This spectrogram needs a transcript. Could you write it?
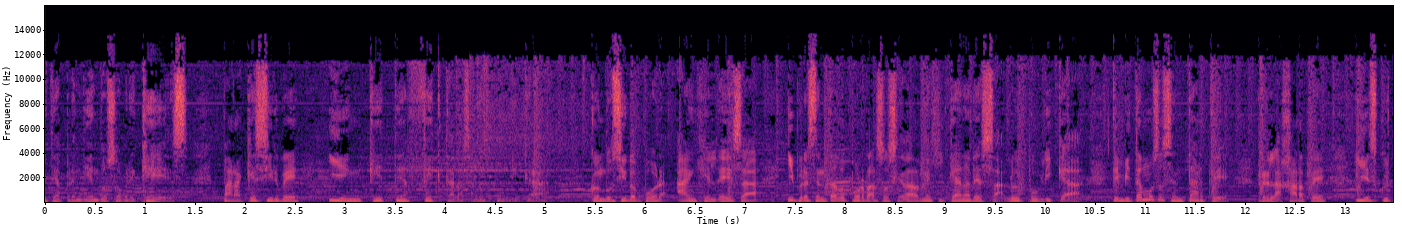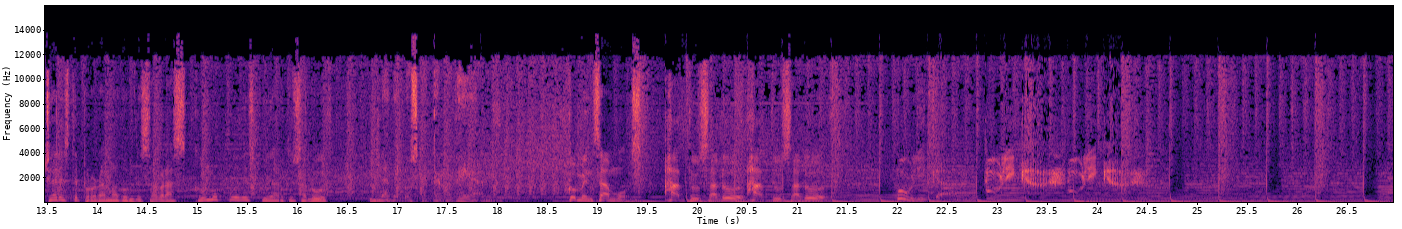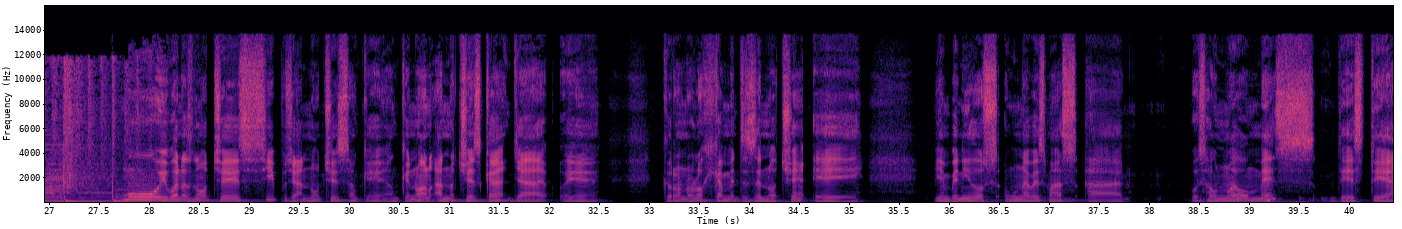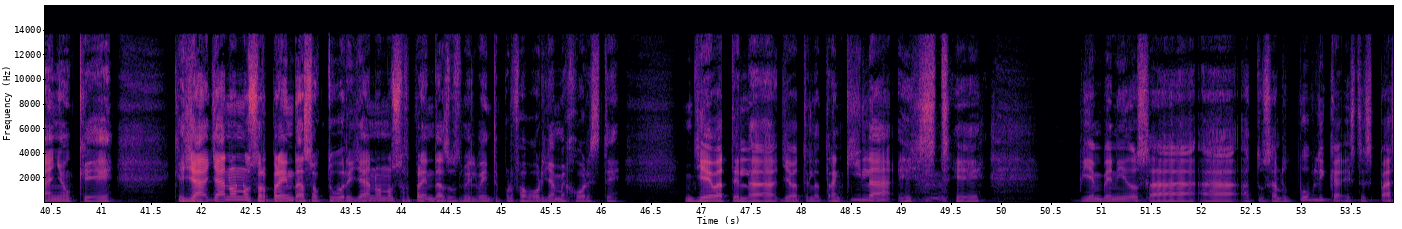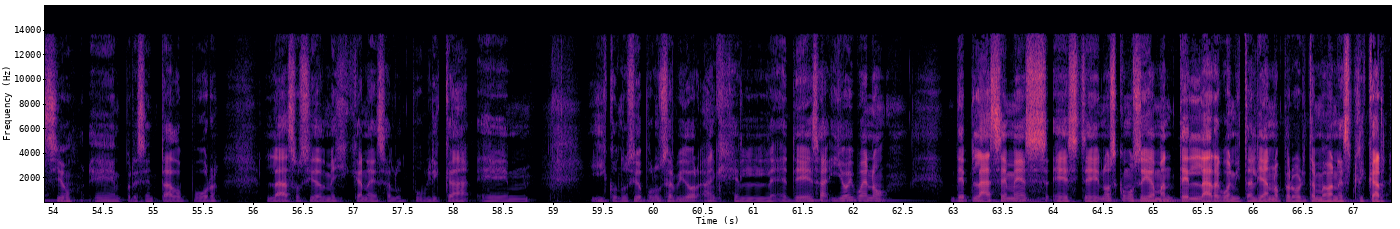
aprendiendo sobre qué es, para qué sirve y en qué te afecta la salud pública. Conducido por Ángel Deza y presentado por la Sociedad Mexicana de Salud Pública, te invitamos a sentarte, relajarte y escuchar este programa donde sabrás cómo puedes cuidar tu salud y la de los que te rodean. Comenzamos. A tu salud, a tu salud. Pública. Pública. Muy buenas noches. Sí, pues ya noches, aunque, aunque no anochezca, ya eh, cronológicamente es de noche. Eh, bienvenidos una vez más a pues a un nuevo mes de este año que, que ya, ya no nos sorprendas octubre, ya no nos sorprendas 2020, por favor, ya mejor este llévatela, llévatela tranquila. Este, bienvenidos a, Tu Salud Pública, este espacio eh, presentado por la Sociedad Mexicana de Salud Pública em, y conducido por un servidor, Ángel Dehesa. Y hoy, bueno, de plácemes, este, no sé cómo se llama mantel largo en italiano, pero ahorita me van a explicar.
